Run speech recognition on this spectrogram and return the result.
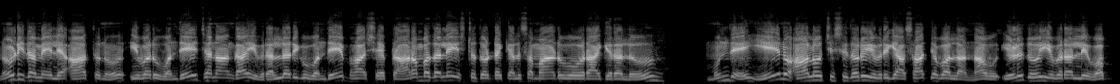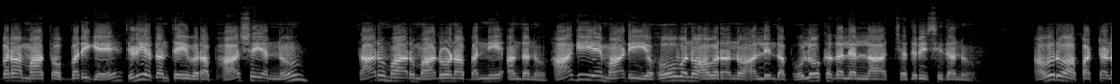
ನೋಡಿದ ಮೇಲೆ ಆತನು, ಇವರು ಒಂದೇ ಜನಾಂಗ, ಇವರೆಲ್ಲರಿಗೂ ಒಂದೇ ಭಾಷೆ, ಪ್ರಾರಂಭದಲ್ಲೇ ಇಷ್ಟು ದೊಡ್ಡ ಕೆಲಸ ಮಾಡುವವರಾಗಿರಲು ಮುಂದೆ ಏನು ಆಲೋಚಿಸಿದರೂ ಇವರಿಗೆ ಅಸಾಧ್ಯವಲ್ಲ. ನಾವು ಇಳಿದು ಇವರಲ್ಲಿ ಒಬ್ಬರ ಮಾತೊಬ್ಬರಿಗೆ ತಿಳಿಯದಂತೆ ಇವರ ಭಾಷೆಯನ್ನು ತಾರುಮಾರು ಮಾಡೋಣ ಬನ್ನಿ ಅಂದನು. ಹಾಗೆಯೇ ಮಾಡಿ ಯಹೋವನು ಅವರನ್ನು ಅಲ್ಲಿಂದ ಭೂಲೋಕದಲ್ಲೆಲ್ಲ ಚದುರಿಸಿದನು. ಅವರು ಆ ಪಟ್ಟಣ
